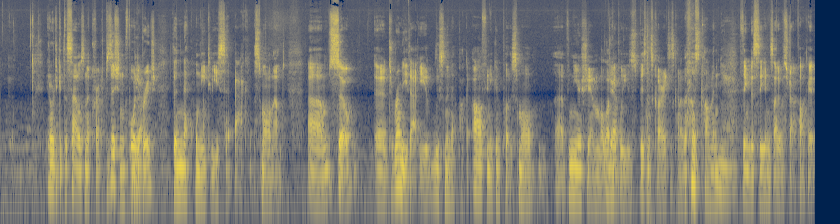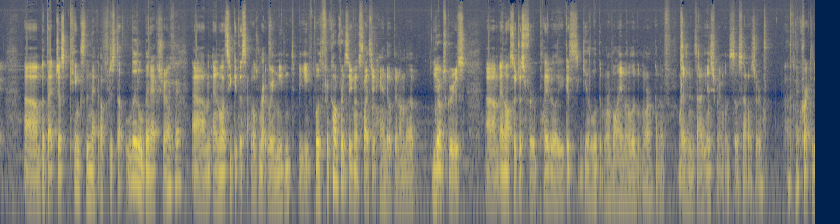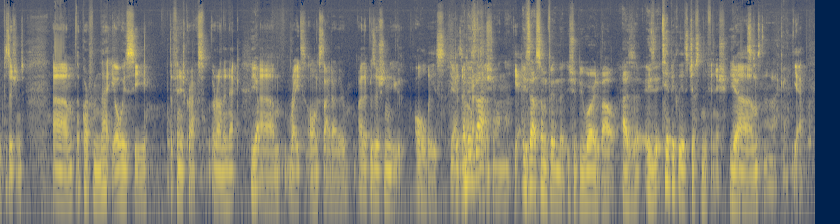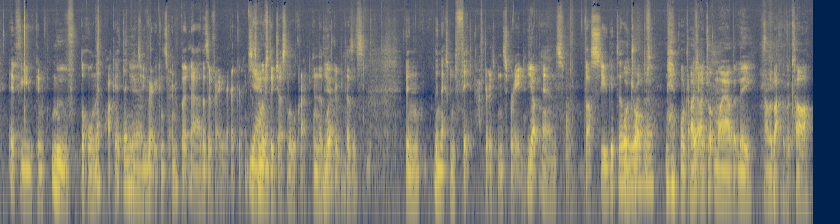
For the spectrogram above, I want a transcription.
in order to get the saddles in the correct position for Yeah. the bridge, the neck will need to be set back a small amount. Um, so, uh, to remedy that, you loosen the neck pocket off and you can put a small uh, veneer shim. A lot of people use business cards, it's kind of the most common Yeah. thing to see inside of a Strat pocket. Um, but that just kinks the neck up just a little bit extra Okay. um, and lets you get the saddles right where you need them to be, both for comfort so you don't slice your hand open on the Yep. grub screws, um, and also just for playability because you get a little bit more volume and a little bit more kind of resonance out of the instrument once those saddles are Okay. correctly positioned. Um, apart from that, you always see the finish cracks around the neck, Yep. um, right alongside either either position. You always Yeah, get And them is cracks. that- pressure on that? yeah? Is that something that you should be worried about? As a, is it? Typically, it's just in the finish. Yeah, it's Um, It's not lacquer. yeah. If you can move the whole neck pocket, then you have to be very concerned. But uh, that's a very rare occurrence. Yeah, it's mostly but- just a little crack in the Yeah. lacquer because it's been the neck's been fit after it's been sprayed. Yep. And thus you get to Or dropped. a- or dropped. I, I dropped my Albert Lee out the back of a car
